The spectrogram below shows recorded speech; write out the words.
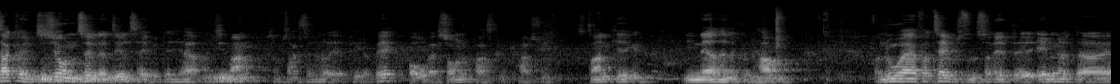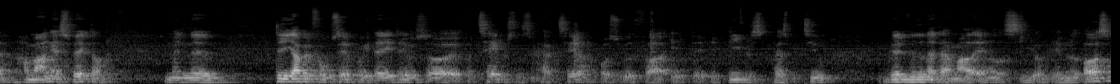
Tak for invitationen til at deltage i det her arrangement. Som sagt, så hedder jeg Peter Bæk og er sovnepræst i Karlsson Strandkirke i nærheden af København. Og nu er fortabelsen sådan et øh, emne, der har mange aspekter, men øh, det jeg vil fokusere på i dag, det er jo så øh, fortabelsens karakter, også ud fra et, øh, et bibelsk perspektiv. Velvidende, at der er meget andet at sige om emnet også.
